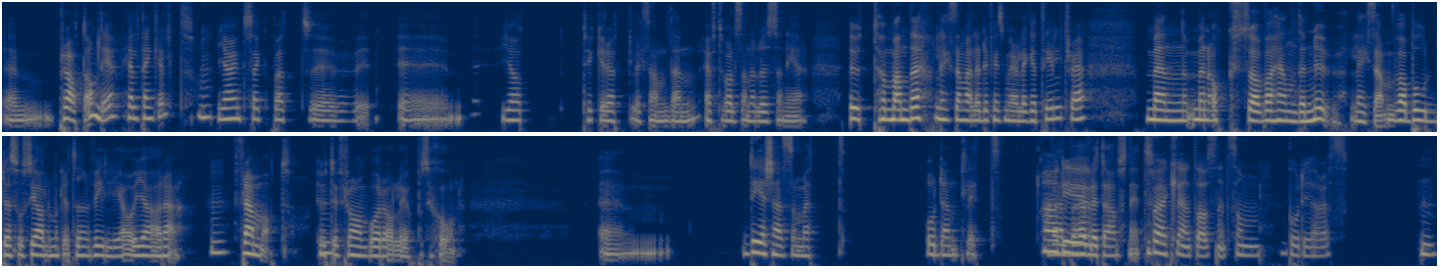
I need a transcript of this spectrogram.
ehm, prata om det helt enkelt. Mm. Jag är inte säker på att eh, eh, jag tycker att liksom, den eftervalsanalysen är uttömmande, liksom, eller det finns mer att lägga till tror jag. Men, men också vad händer nu? Liksom? Vad borde socialdemokratin vilja och göra Mm. framåt Mm. utifrån vår roll i opposition? Ehm, det känns som ett ordentligt, Ja, välbehövligt avsnitt. verkligen ett avsnitt som borde göras. Mm.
